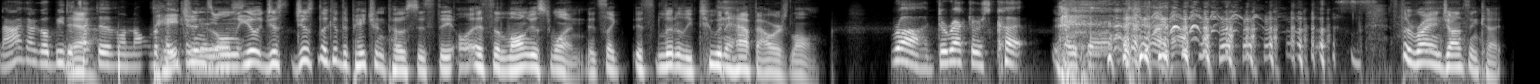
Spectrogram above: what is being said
Now I gotta go be Yeah. detective on all the patrons videos. only. You know, just just look at the patron post. It's the it's the longest one. It's like it's literally two and a half hours long. Raw director's cut right there. It's the Rian Johnson cut.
